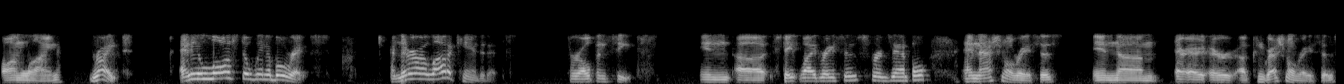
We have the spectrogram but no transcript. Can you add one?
online right. And he lost a winnable race. And there are a lot of candidates for open seats in uh, statewide races, for example, and national races in um, er, er, er, uh, congressional races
